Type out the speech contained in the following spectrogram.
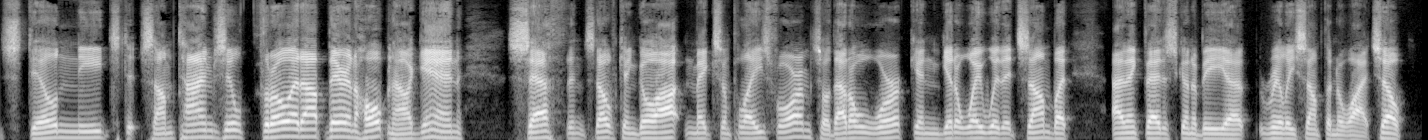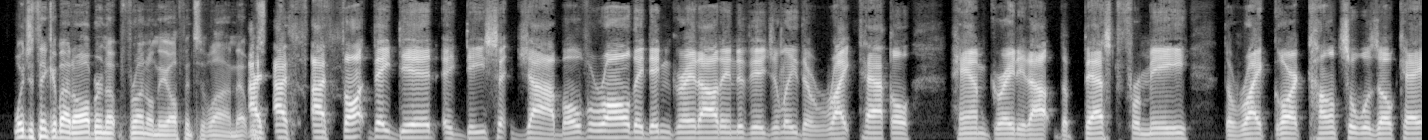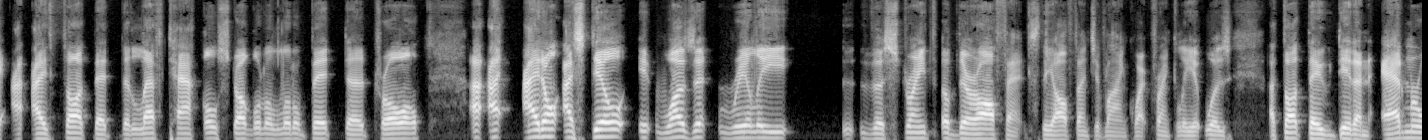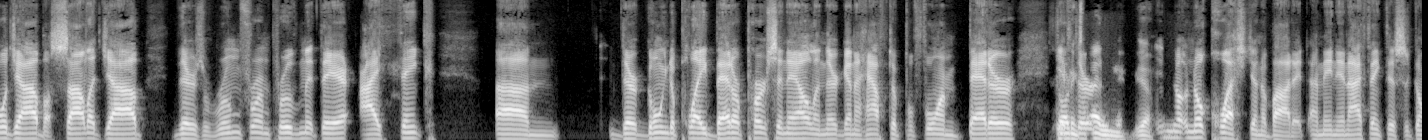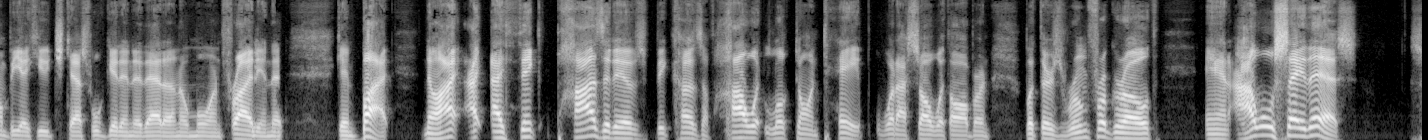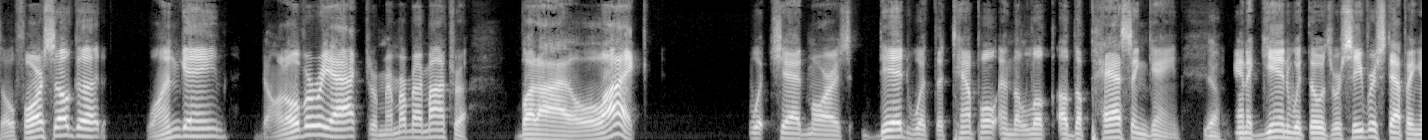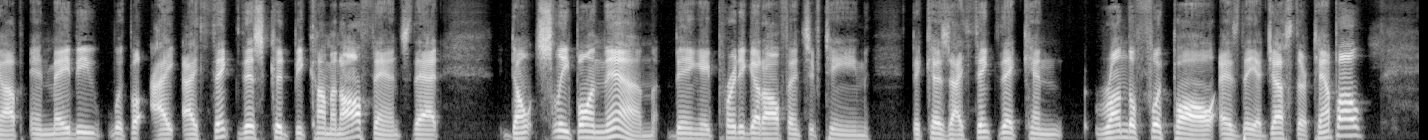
Still needs to. Sometimes he'll throw it up there and hope. Now again, Seth and Stove can go out and make some plays for him, so that'll work and get away with it some. But I think that is going to be uh, really something to watch. So What'd you think about Auburn up front on the offensive line? That was I, I, I thought they did a decent job overall. They didn't grade out individually. The right tackle Hamm graded out the best for me. The right guard Council was okay. I, I thought that the left tackle struggled a little bit. Uh, Troll. I, I I don't. I still. It wasn't really the strength of their offense, the offensive line. Quite frankly, it was. I thought they did an admirable job, a solid job there's room for improvement there. I think um, they're going to play better personnel and they're going to have to perform better. Starting yeah. No, no question about it. I mean, and I think this is going to be a huge test. We'll get into that. I know more on Friday in that game. But no, I, I, I think positives because of how it looked on tape, what I saw with Auburn, but there's room for growth. And I will say this so far, so good. One game, don't overreact. Remember my mantra. But I like what Chad Morris did with the tempo and the look of the passing game. Yeah. And again, with those receivers stepping up, and maybe with, I, I think this could become an offense that don't sleep on them being a pretty good offensive team because I think they can run the football as they adjust their tempo.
